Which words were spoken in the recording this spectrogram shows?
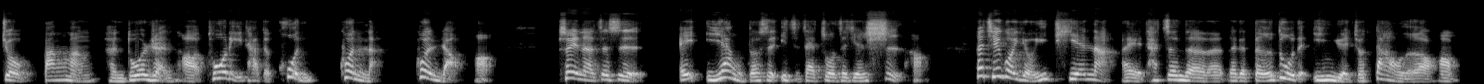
就帮忙很多人啊，脱离他的困困难困扰啊，所以呢，这是。哎，一样都是一直在做这件事哈。那结果有一天呐，哎，他真的那个得度的因缘就到了哦哈。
